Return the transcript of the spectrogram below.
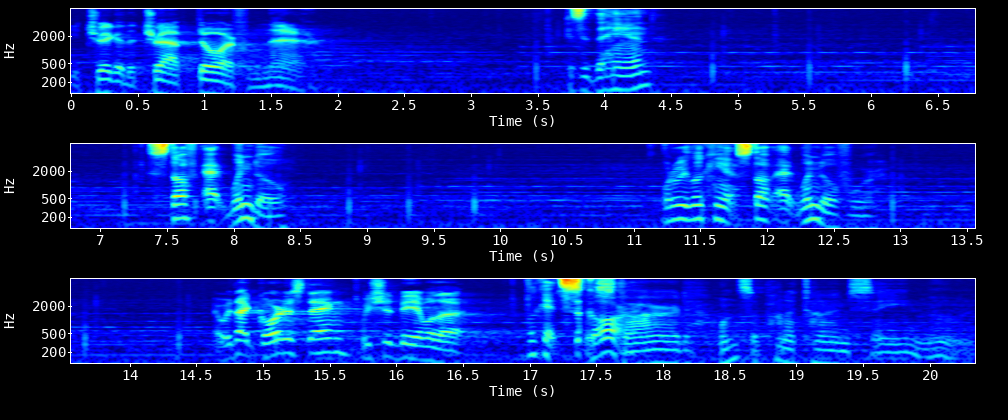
You trigger the trap door from there. Is it the hand? Stuff at window. What are we looking at stuff at window for? Hey, with that Gortys thing, we should be able to. Look at The Scar. starred, once upon a time sane moon.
